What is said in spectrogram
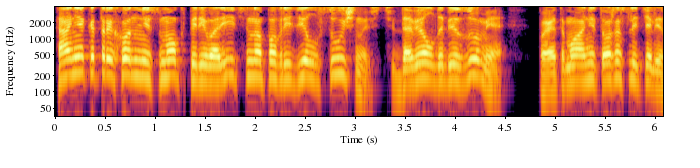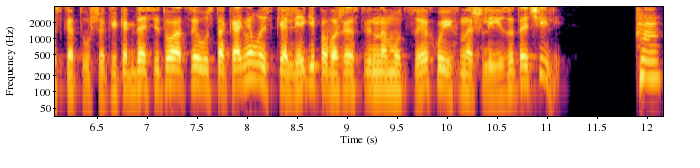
А некоторых он не смог переварить, но повредил сущность, довел до безумия. Поэтому они тоже слетели с катушек, и когда ситуация устаканилась, коллеги по божественному цеху их нашли и заточили. «Хм,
